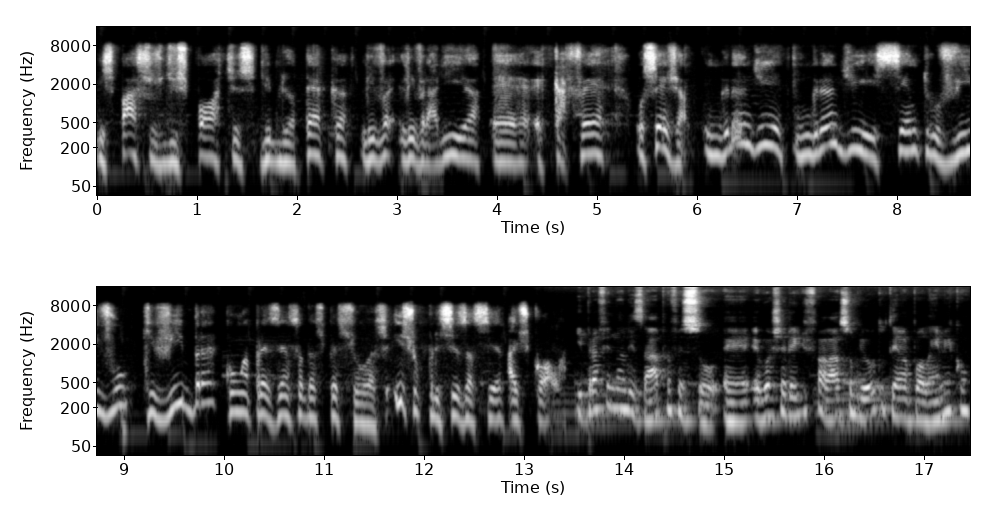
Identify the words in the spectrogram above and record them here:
espaços de esportes, biblioteca, livra livraria, é, é, café, ou seja, um grande, um grande centro vivo que vibra com a presença das pessoas. Isso precisa ser a escola. E para finalizar, professor, é, eu gostaria de falar sobre outro tema polêmico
